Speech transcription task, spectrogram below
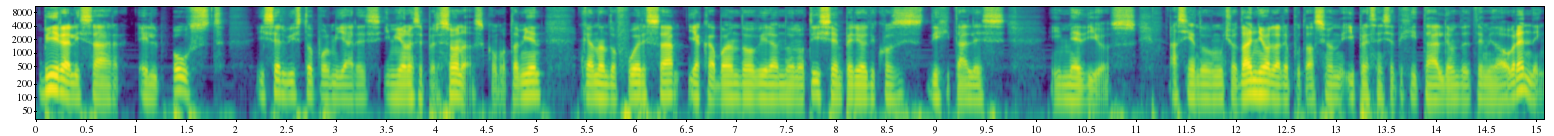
viralizar el post y ser visto por millares y millones de personas, como también ganando fuerza y acabando virando noticia en periódicos digitales y medios, haciendo mucho daño a la reputación y presencia digital de un determinado branding.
